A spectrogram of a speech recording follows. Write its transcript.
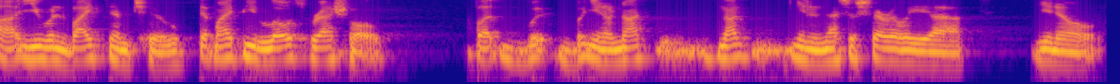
uh, you invite them to that might be low threshold, but, but you know not not you know necessarily uh, you know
